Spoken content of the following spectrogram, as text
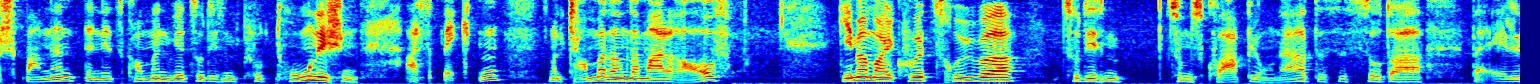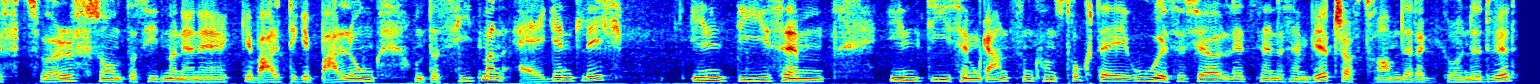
spannend, denn jetzt kommen wir zu diesen plutonischen Aspekten. Und schauen wir dann da mal rauf. Gehen wir mal kurz rüber zu diesem zum Skorpion. Ja, das ist so da bei 11, 12 so und da sieht man eine gewaltige Ballung und da sieht man eigentlich in diesem, in diesem ganzen Konstrukt der EU, es ist ja letzten Endes ein Wirtschaftsraum, der da gegründet wird,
